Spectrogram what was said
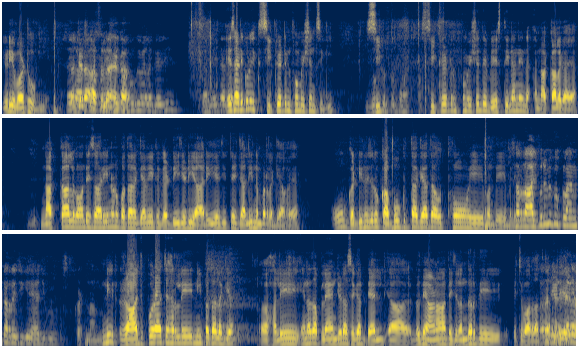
ਜਿਹੜੀ ਅਵਰਟ ਹੋ ਗਈ ਹੈ। ਜਿਹੜਾ ਅਸਲ ਹੈਗਾ। ਕਿਵੇਂ ਲੱਗੇ ਜੀ? ਇਹ ਸਾਡੇ ਕੋਲ ਇੱਕ ਸੀਕ੍ਰੀਟ ਇਨਫੋਰਮੇਸ਼ਨ ਸੀਗੀ। ਸੀਕ੍ਰੀਟ ਇਨਫੋਰਮੇਸ਼ਨ ਦੇ ਬੇਸ ਤੇ ਇਹਨਾਂ ਨੇ ਨਾ- ਨਾਕਾ ਲਗਾਇਆ। ਨਾਕਾ ਲਗਾਉਂਦੇ ਸਾਰੀ ਇਹਨਾਂ ਨੂੰ ਪਤਾ ਲੱਗਿਆ ਵੀ ਇੱਕ ਗੱਡੀ ਜਿਹੜੀ ਆ ਰਹੀ ਹੈ ਜਿੱਤੇ ਜਾਲੀ ਨੰਬਰ ਲੱਗਿਆ ਹੋਇਆ। ਉਹ ਗੱਡੀ ਨੂੰ ਜਦੋਂ ਕਾਬੂ ਕੀਤਾ ਗਿਆ ਤਾਂ ਉੱਥੋਂ ਇਹ ਬੰਦੇ ਮਿਲੇ। ਸਰ ਰਾਜਪੁਰ ਵੀ ਕੋਈ ਪਲਾਨ ਕਰ ਰਹੇ ਸੀਗੇ ਇਹ ਜੀ ਕੋਈ ਘਟਨਾ ਨੂੰ? ਨਹੀਂ ਰਾਜਪੁਰਾ ਚ ਹਰਲੇ ਨਹੀਂ ਪਤਾ ਲੱਗਿਆ। ਹਲੇ ਇਹਨਾਂ ਦਾ ਪਲਾਨ ਜਿਹੜਾ ਸੀਗਾ ਦਿੱਲੀ ਲੁਧਿਆਣਾ ਤੇ ਜਲੰਧਰ ਦੇ ਵਿੱਚ ਵਾਰਦਾਤ ਕਰਨੀ ਜਿਹੜੇ ਅਸਲ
